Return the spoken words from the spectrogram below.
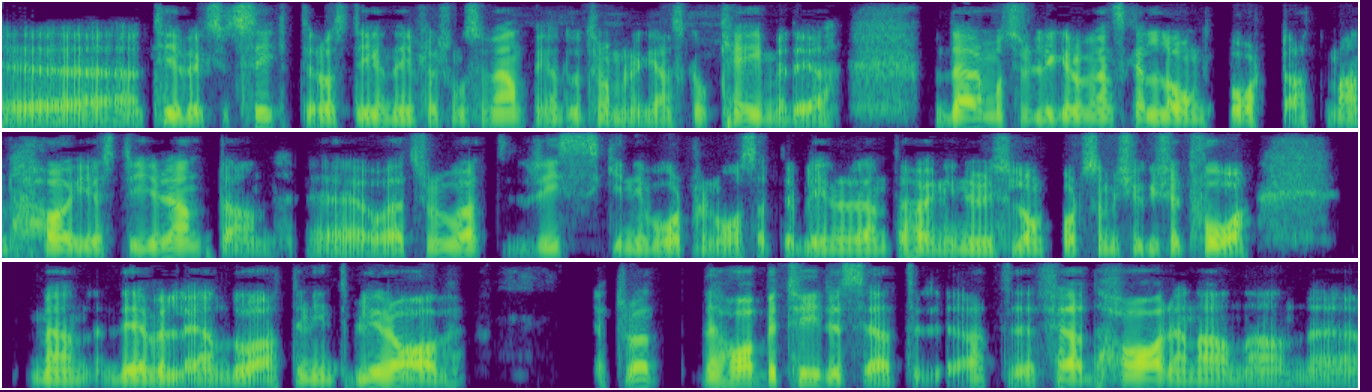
eh, tillväxtutsikter och stigande inflationsförväntningar, då tror man det är ganska okej okay med det. Däremot så ligger det ganska långt bort att man höjer styrräntan eh, och jag tror att risken i vår prognos att det blir en räntehöjning, nu är det så långt bort som 2022, men det är väl ändå att den inte blir av. Jag tror att det har betydelse att, att Fed har en annan eh,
